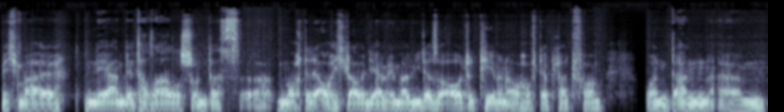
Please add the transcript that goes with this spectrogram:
mich mal nähern literarisch und das äh, mochte der auch. Ich glaube, die haben immer wieder so Autothemen auch auf der Plattform. Und dann, ähm,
